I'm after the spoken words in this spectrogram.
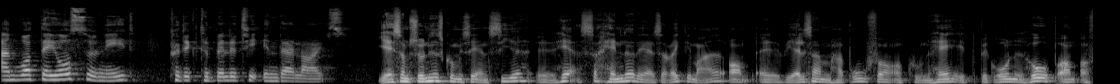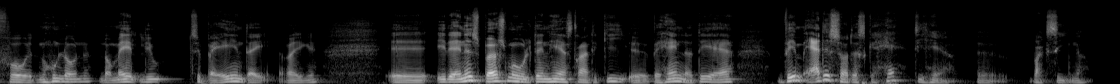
and what they also need predictability in their lives. Ja, som sundhedskommissæren siger øh, her, så handler det altså rigtig meget om, at vi alle sammen har brug for at kunne have et begrundet håb om at få et nogenlunde normalt liv tilbage en dag, Rikke. Øh, et andet spørgsmål, den her strategi øh, behandler, det er, hvem er det så, der skal have de her øh, vacciner?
